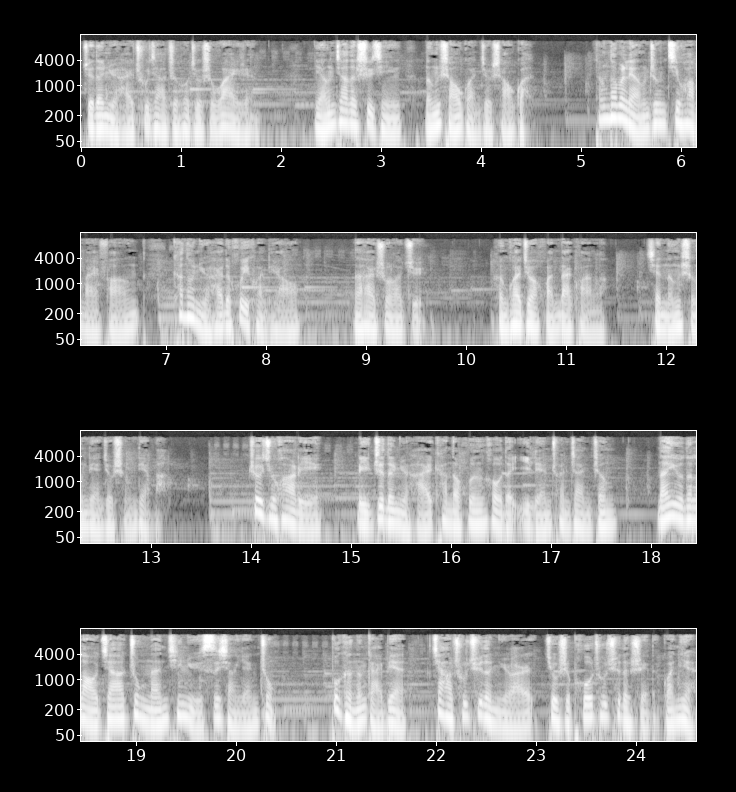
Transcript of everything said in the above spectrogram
觉得女孩出嫁之后就是外人，娘家的事情能少管就少管。当他们俩正计划买房，看到女孩的汇款条。男孩说了句：“很快就要还贷款了，钱能省点就省点吧。”这句话里，理智的女孩看到婚后的一连串战争，男友的老家重男轻女思想严重，不可能改变嫁出去的女儿就是泼出去的水的观念。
